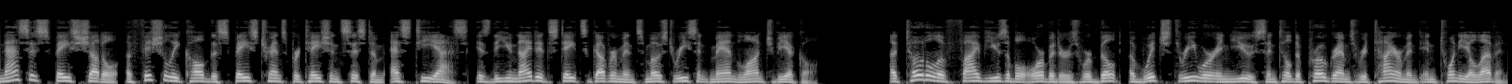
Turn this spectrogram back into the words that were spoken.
NASA's Space Shuttle, officially called the Space Transportation System (STS), is the United States government's most recent manned launch vehicle. A total of 5 usable orbiters were built, of which 3 were in use until the program's retirement in 2011.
